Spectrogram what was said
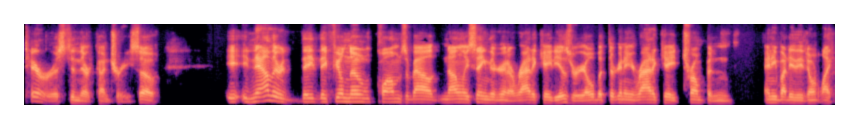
terrorists in their country. So it, now they're they they feel no qualms about not only saying they're going to eradicate Israel, but they're going to eradicate Trump and anybody they don't like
